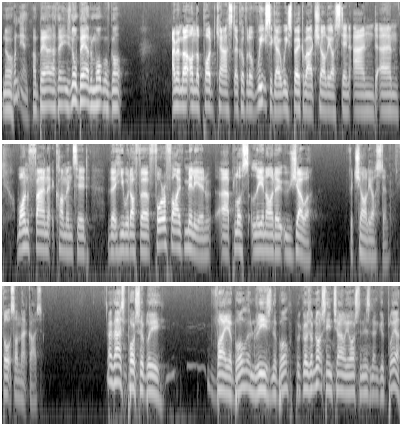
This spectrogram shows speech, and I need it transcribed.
no. wouldn't you? I better. I think he's no better than what we've got. I remember on the podcast a couple of weeks ago we spoke about Charlie Austin, and um, one fan commented that he would offer four or five million uh, plus Leonardo Ulloa for Charlie Austin. Thoughts on that, guys? And that's possibly viable and reasonable because I'm not saying Charlie Austin isn't a good player.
